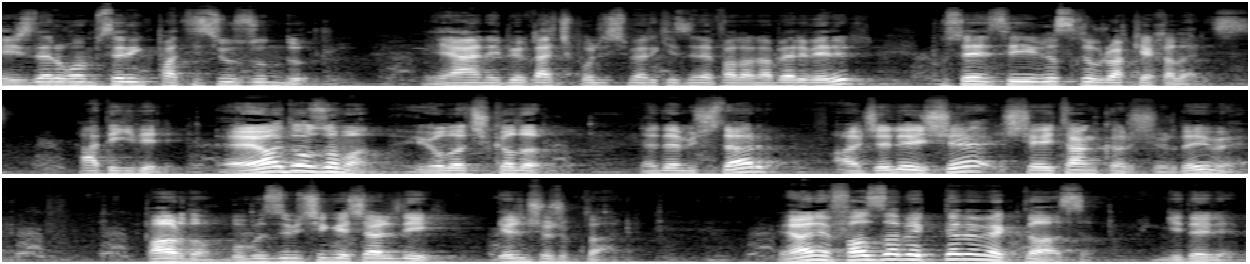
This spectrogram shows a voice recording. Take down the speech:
Ejder Komiser'in patisi uzundur. Yani birkaç polis merkezine falan haber verir. Bu Sensei'yi kıskıvrak yakalarız. Hadi gidelim. E hadi o zaman yola çıkalım. Ne demişler? Acele işe şeytan karışır değil mi? Pardon bu bizim için geçerli değil. Gelin çocuklar. Yani fazla beklememek lazım. Gidelim.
